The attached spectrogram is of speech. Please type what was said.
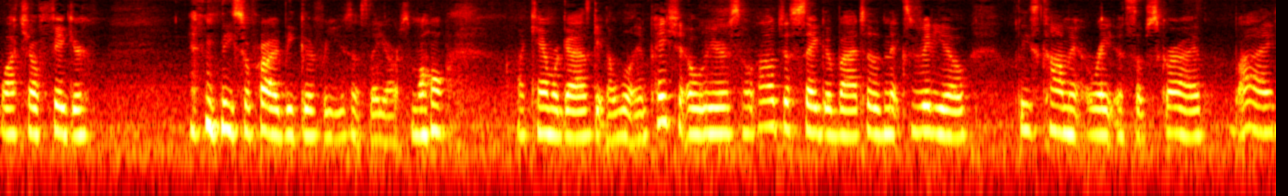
watch your figure, and these will probably be good for you since they are small. My camera guy's getting a little impatient over here, so I'll just say goodbye to the next video. Please comment, rate, and subscribe. Bye.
